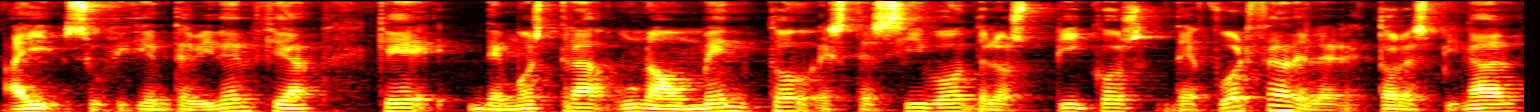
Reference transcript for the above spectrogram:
Hay suficiente evidencia que demuestra un aumento excesivo de los picos de fuerza del erector espinal,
